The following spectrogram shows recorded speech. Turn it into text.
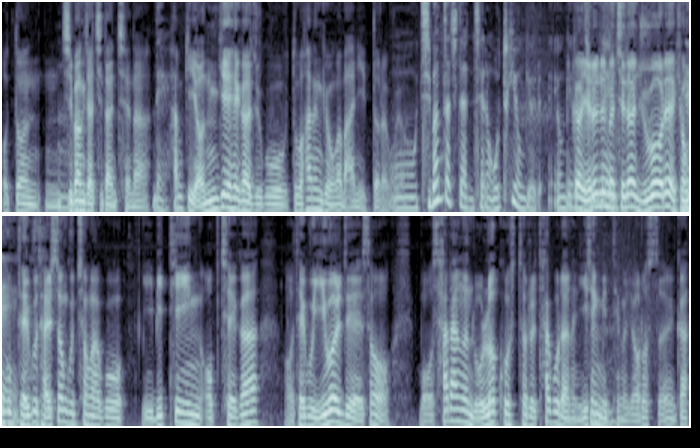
어떤 음, 음. 지방자치단체나 네. 함께 연계해가지고 또 하는 경우가 많이 있더라고요. 어, 지방자치단체랑 어떻게 연결 연결? 그러니까 예를 들면 지난 6월에 경북 네. 대구 달성구청하고 이 미팅 업체가 어, 대구 이월드에서 뭐 사랑은 롤러코스터를 타고라는 이색 음. 미팅을 열었어요. 그러니까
